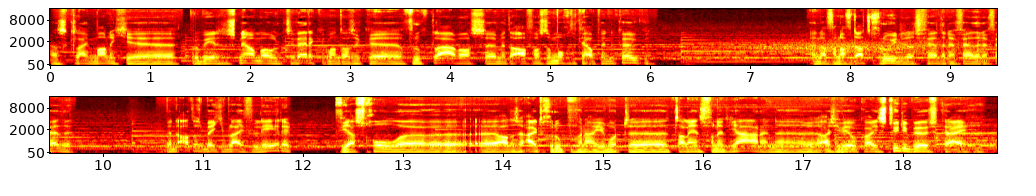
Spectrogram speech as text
Als klein mannetje uh, probeerde zo snel mogelijk te werken, want als ik vroeg klaar was met de afwas, dan mocht ik helpen in de keuken. En dan vanaf dat groeide dat verder en verder en verder. Ik ben altijd een beetje blijven leren. Via school hadden ze uitgeroepen van nou, je wordt talent van het jaar en als je wil kan je studiebeurs krijgen.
